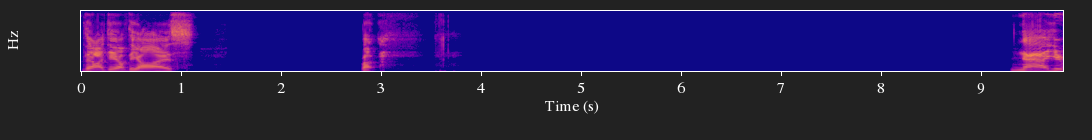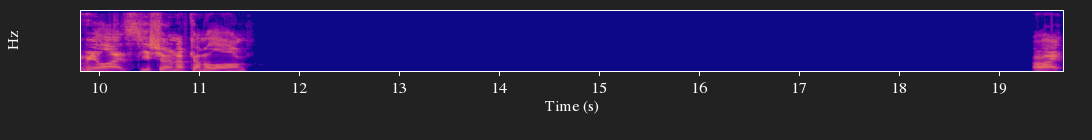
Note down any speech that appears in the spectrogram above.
the idea of the eyes. But... Now you realize you shouldn't have come along. All right.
